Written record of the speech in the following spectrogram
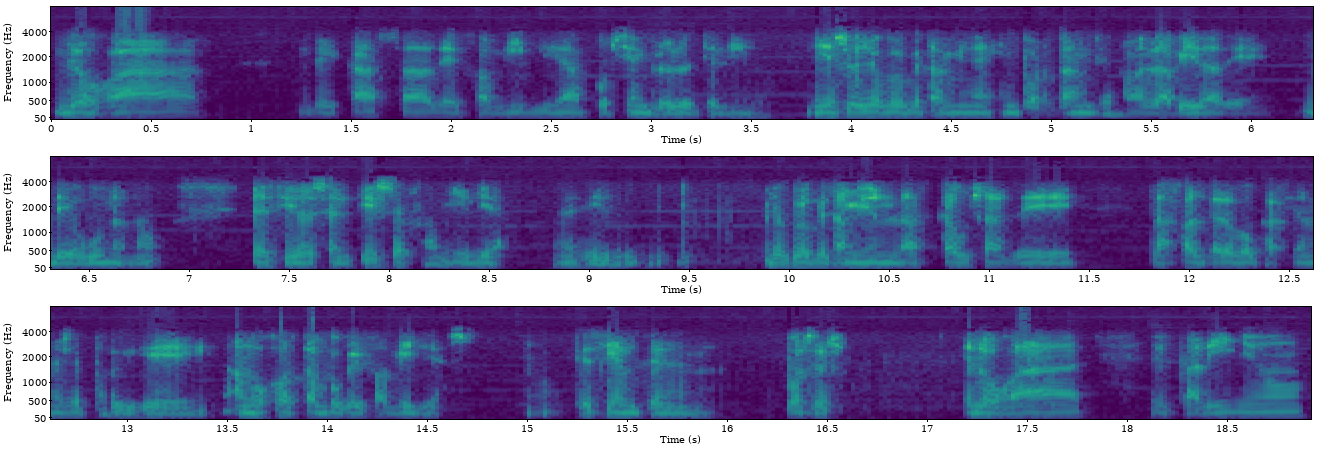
de hogar, de casa, de familia, pues siempre lo he tenido. Y eso yo creo que también es importante ¿no? en la vida de, de uno, ¿no? Es decir, el sentirse familia. Es decir, yo creo que también las causas de la falta de vocaciones es porque a lo mejor tampoco hay familias ¿no? que sienten, pues eso, el hogar, el cariño,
